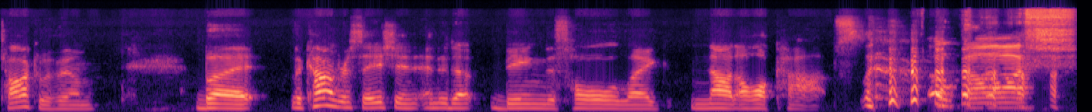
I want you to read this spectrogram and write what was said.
talked with him. But the conversation ended up being this whole like not all cops. oh gosh,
